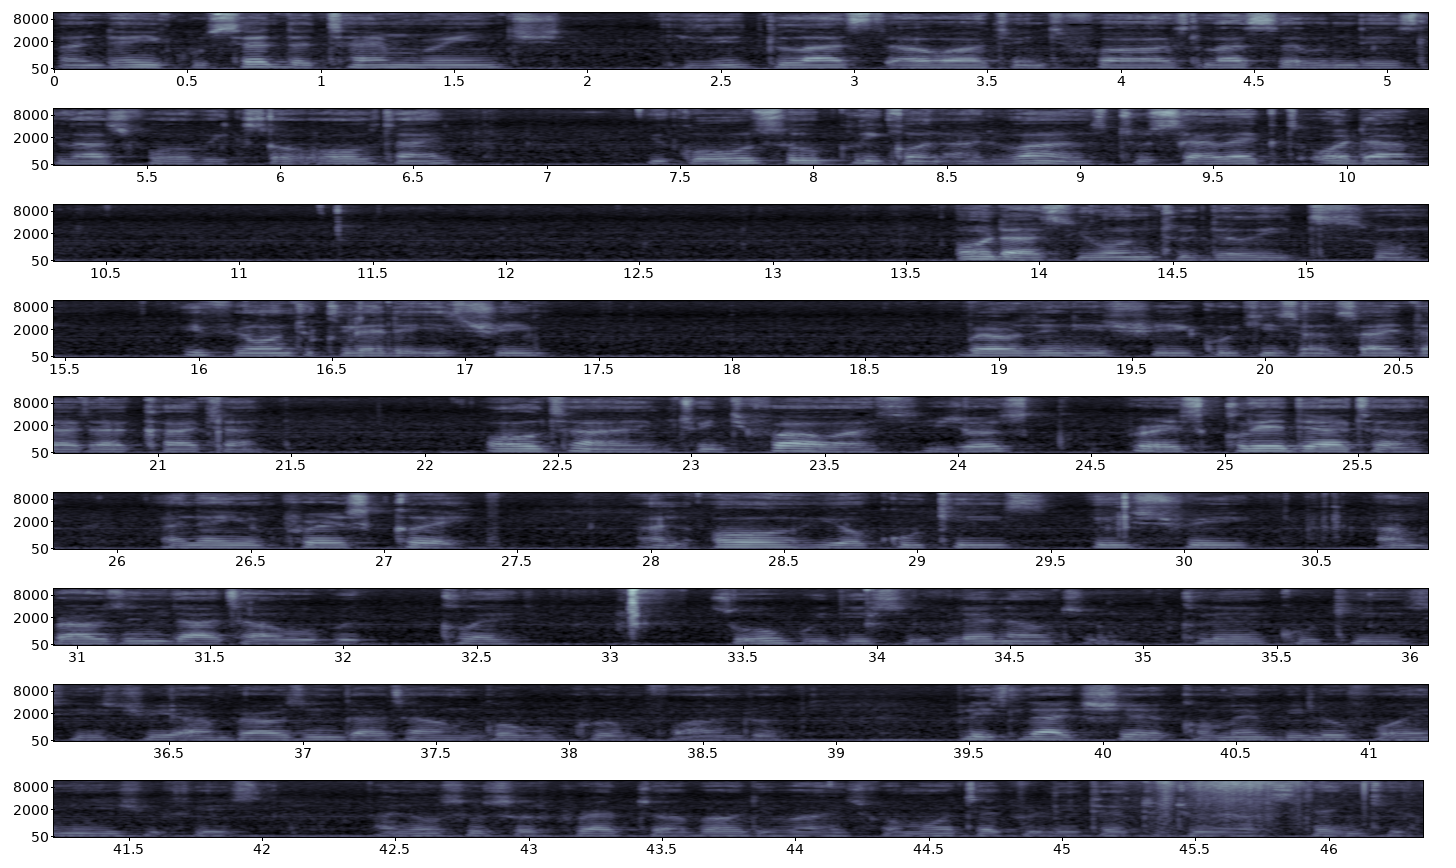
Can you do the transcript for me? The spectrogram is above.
And then you could set the time range. Is it last hour 24 hours last seven days last four weeks or all time you could also click on advanced to select other others you want to delete. So if you want to clear the history browsing history cookies and site data cache all time 24 hours you just press clear data and then you press clear. And all your cookies history and browsing data will be cleared so with this you've learned how to clear cookies, history and browsing data on Google Chrome for Android. Please like, share, comment below for any issue faced and also subscribe to About Device for more tech related tutorials. Thank you.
